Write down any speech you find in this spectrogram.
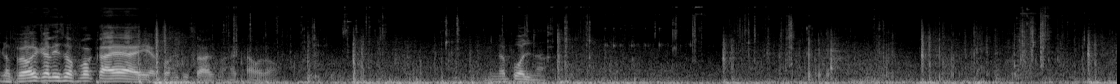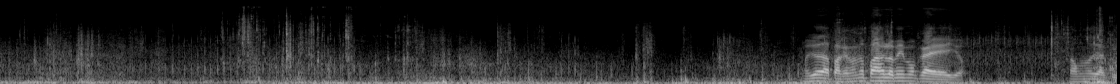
Lo peor que le hizo fue caer ahí a coger tus armas, ese cabrón. Y no es por nada. Ayuda, para que no nos pase lo mismo que a ellos. Vámonos de aquí.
